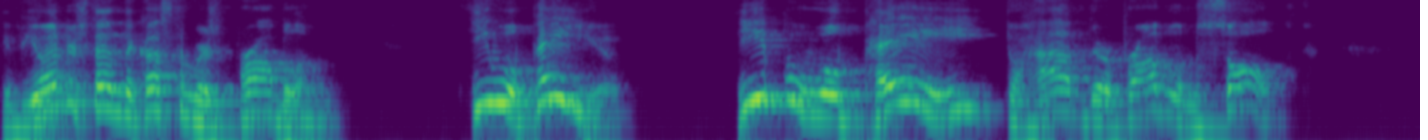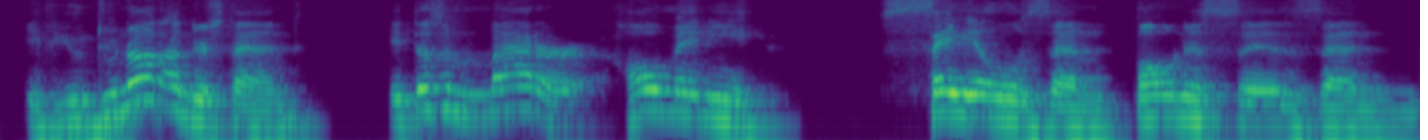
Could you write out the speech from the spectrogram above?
If you understand the customer's problem, he will pay you. People will pay to have their problem solved. If you do not understand, it doesn't matter how many sales and bonuses and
